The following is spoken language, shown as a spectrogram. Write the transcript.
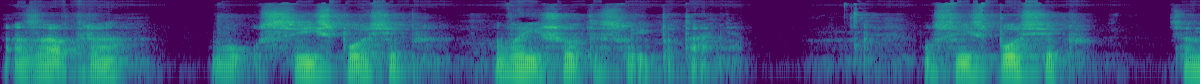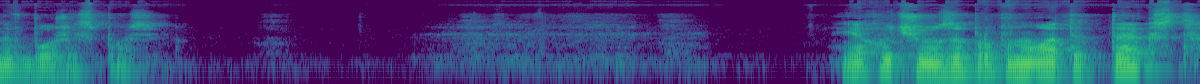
а завтра в свій спосіб вирішувати свої питання. У свій спосіб це не в Божий спосіб. Я хочу запропонувати текст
